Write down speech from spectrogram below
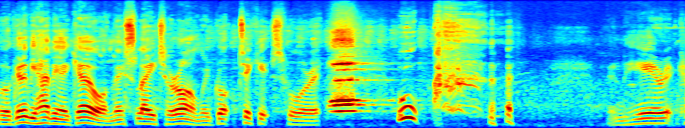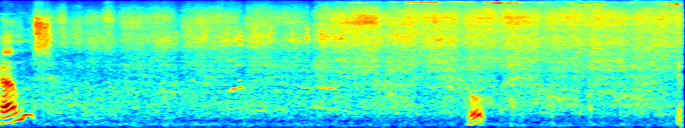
We're going to be having a go on this later on. We've got tickets for it. Ooh! and here it comes. Ooh.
